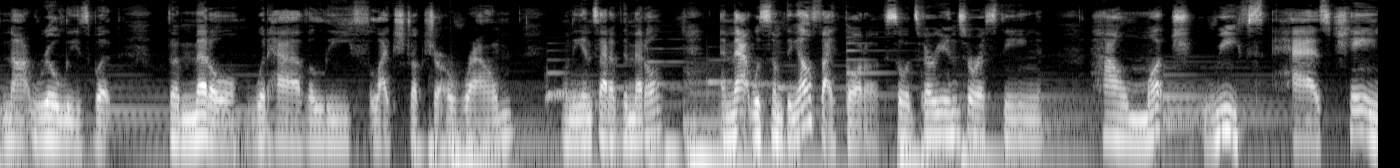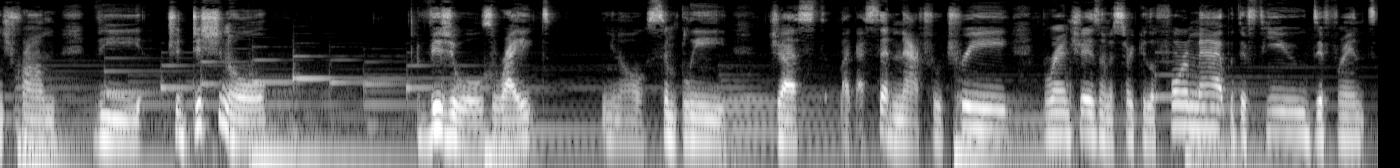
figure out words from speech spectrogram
not real leaves but the medal would have a leaf like structure around on the inside of the medal and that was something else i thought of. So it's very interesting how much wreaths has changed from the traditional visuals right you know, simply just, like I said, natural tree branches on a circular format with a few different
